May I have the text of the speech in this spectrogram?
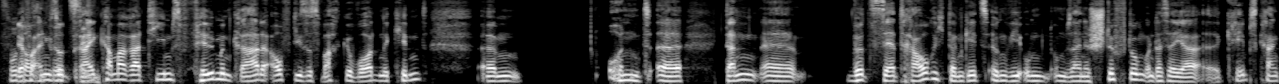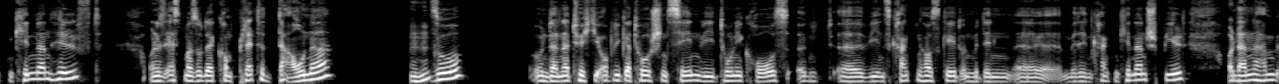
2014. Ja, vor allem so drei Kamerateams filmen gerade auf dieses wach gewordene Kind. Ähm, und äh, dann äh, wird es sehr traurig, dann geht es irgendwie um, um seine Stiftung und dass er ja äh, krebskranken Kindern hilft. Und ist erstmal so der komplette Downer. Mhm. So. Und dann natürlich die obligatorischen Szenen, wie Toni Groß irgendwie äh, ins Krankenhaus geht und mit den, äh, mit den kranken Kindern spielt. Und dann haben,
